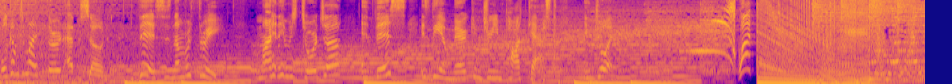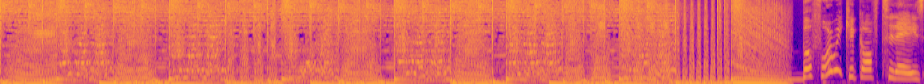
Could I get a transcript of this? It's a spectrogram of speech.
Welcome to my third episode. This is number three. My name is Georgia, and this is the American Dream Podcast. Enjoy. Before we kick off today's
